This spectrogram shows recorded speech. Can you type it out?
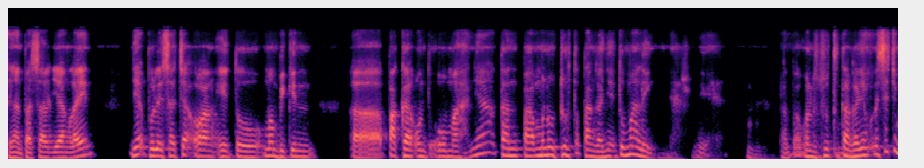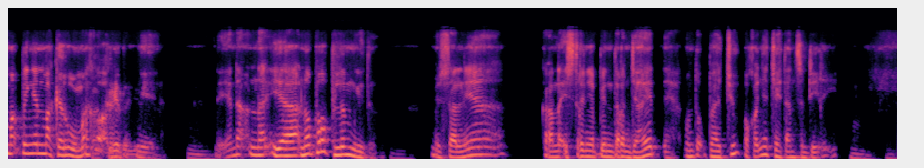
dengan pasal yang lain ya boleh saja orang itu membuat uh, pagar untuk rumahnya tanpa menuduh tetangganya itu maling ya. hmm. Tanpa menuduh tetangganya hmm. saya cuma pengen magar rumah kok gitu ya. Hmm. Ya, nah, ya no problem gitu hmm. misalnya karena istrinya pintar jahit ya untuk baju pokoknya jahitan sendiri hmm, hmm.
